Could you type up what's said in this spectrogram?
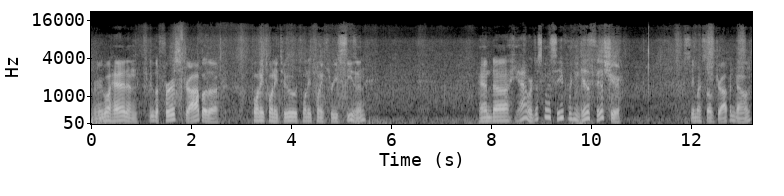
We're gonna go ahead and do the first drop of the 2022-2023 season. And uh, yeah, we're just gonna see if we can get a fish here. See myself dropping down.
